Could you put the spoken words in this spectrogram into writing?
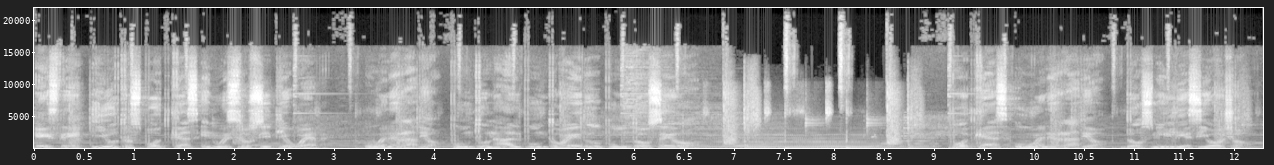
Este y otros podcasts en nuestro sitio web unradio.unal.edu.co Podcast UN Radio 2018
